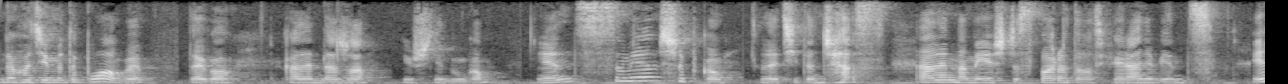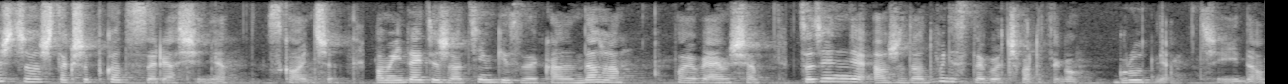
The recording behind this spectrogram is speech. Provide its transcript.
dochodzimy do połowy tego kalendarza już niedługo. Więc w sumie szybko leci ten czas, ale mamy jeszcze sporo do otwierania, więc jeszcze aż tak szybko ta seria się nie skończy. Pamiętajcie, że odcinki z kalendarza pojawiają się codziennie aż do 24 grudnia, czyli do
